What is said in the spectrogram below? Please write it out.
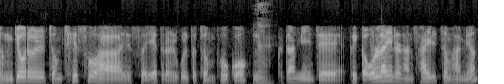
등교를 좀 최소화해서 애들 얼굴도 좀 보고 네. 그다음에 이제 그러니까 온라인을 한 4일쯤 하면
